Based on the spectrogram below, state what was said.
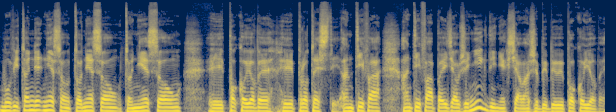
mówi, to nie, nie, są, to nie są, to nie są pokojowe protesty. Antifa, Antifa powiedział, że nigdy nie chciała, żeby były pokojowe.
